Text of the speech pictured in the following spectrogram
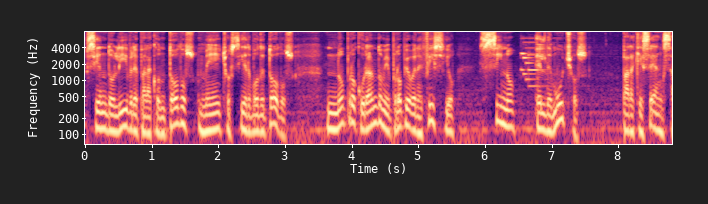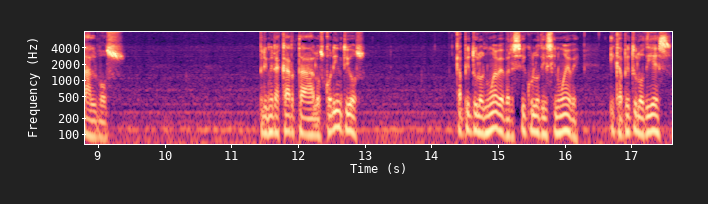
siendo libre para con todos, me he hecho siervo de todos, no procurando mi propio beneficio, sino el de muchos, para que sean salvos. Primera carta a los Corintios capítulo 9, versículo 19 y capítulo 10,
